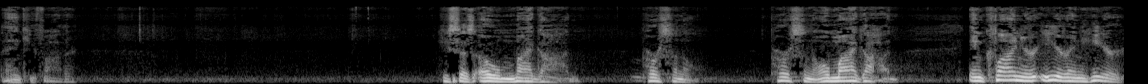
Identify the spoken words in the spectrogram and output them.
Thank you, Father. He says, Oh my God, personal, personal, oh my God, incline your ear and hear.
